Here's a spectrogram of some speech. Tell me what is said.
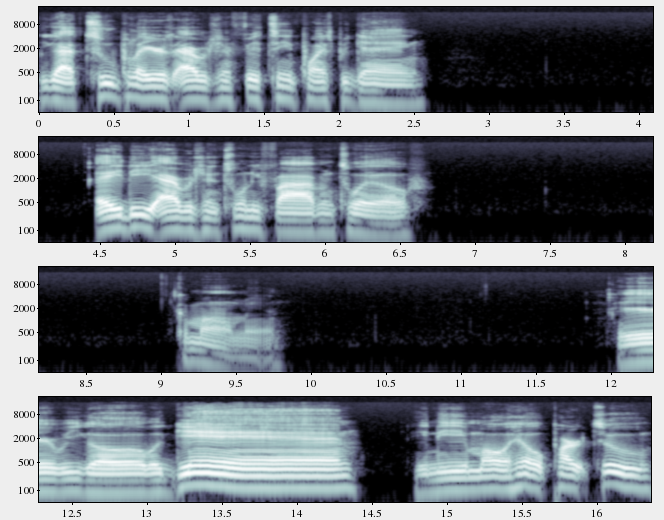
You got two players averaging 15 points per game. AD averaging 25 and 12. Come on, man. Here we go again. He need more help, part two.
